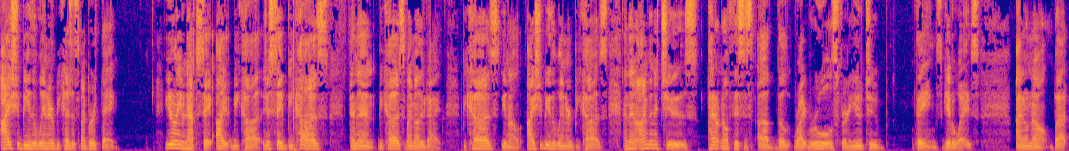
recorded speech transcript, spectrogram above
I should be the winner because it's my birthday. You don't even have to say I because, just say because, and then because my mother died. Because, you know, I should be the winner because. And then I'm going to choose. I don't know if this is uh, the right rules for YouTube things, giveaways. I don't know, but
